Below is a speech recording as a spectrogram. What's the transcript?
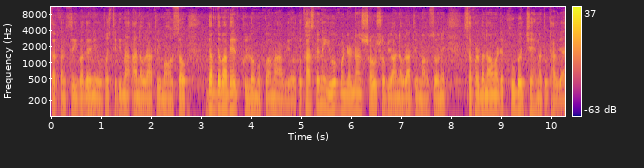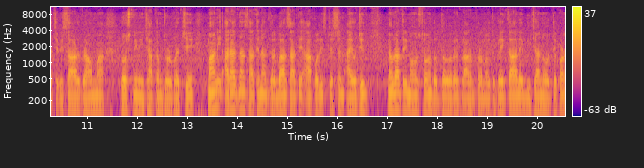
સરપંચશ્રી વગેરેની ઉપસ્થિતિમાં આ નવરાત્રિ મહોત્સવ દબદબાભેર ખુલ્લો મૂકવામાં આવ્યો હતો. ખાસ કરીને યુવક મંડળના સૌ સભ્યો આ નવરાત્રિ મહોત્સવને સફળ બનાવવા માટે ખૂબ જ જહેમત ઉઠાવી રહ્યા છે. વિશાળ ગ્રાઉન્ડમાં રોશનીની ઝાકમઝોળ વચ્ચે માની આરાધના સાથેના ગરબા સાથે આ પોલીસ સ્ટેશન આયોજિત નવરાત્રિ મહોત્સવનો દબદબાભેર પ્રારંભ કરવામાં આવ્યો હતો. ગઈકાલે બીજા નોરતે પણ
